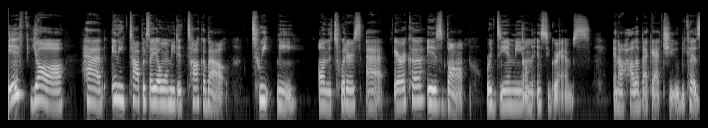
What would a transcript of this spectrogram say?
if y'all have any topics that y'all want me to talk about tweet me on the twitters at erikka is bomb or dm me on the instagrams and i'll holla back at you because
